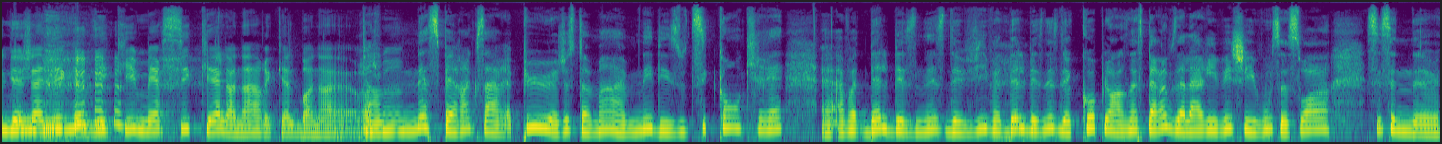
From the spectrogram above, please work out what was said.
Hugues, Jannick, Vicky. Merci. Quel honneur et quel bonheur. En espérant que ça aurait pu euh, justement amener des outils concrets euh, à votre belle business de vie, votre belle business de couple, en espérant que vous allez arriver chez vous ce soir. Si c'est une, euh,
